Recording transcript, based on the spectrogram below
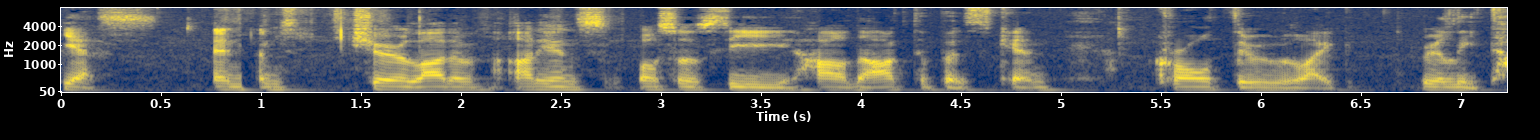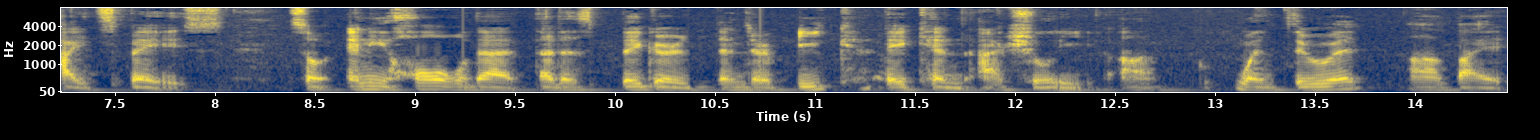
Yes. And I'm sure a lot of audience also see how the octopus can crawl through like really tight space. So any hole that, that is bigger than their beak, they can actually uh, went through it uh, by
